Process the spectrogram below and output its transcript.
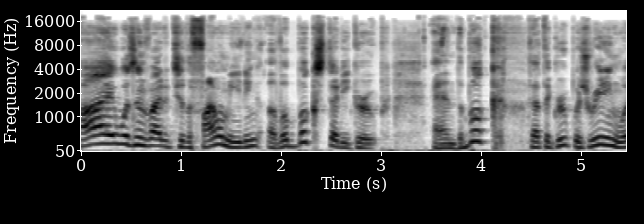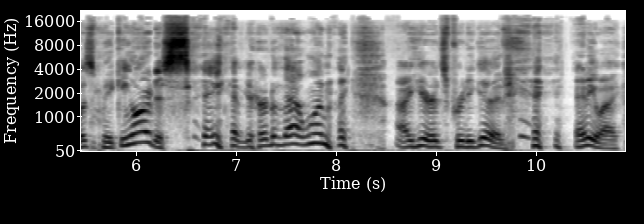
I was invited to the final meeting of a book study group. And the book that the group was reading was Making Artists. Hey, have you heard of that one? I, I hear it's pretty good. anyway,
